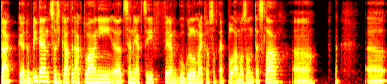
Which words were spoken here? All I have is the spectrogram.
Tak, dobrý den, co říkáte na aktuální ceny akcí firm Google, Microsoft, Apple, Amazon, Tesla? Eh,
